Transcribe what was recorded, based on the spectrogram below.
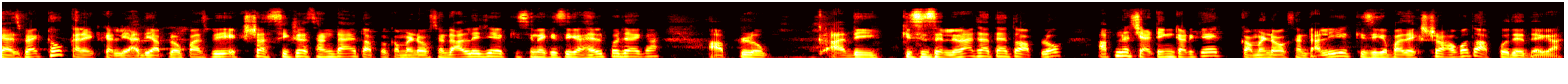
कैशबैक तो कलेक्ट कर लिया। यदि आप लोग पास भी एक्स्ट्रा सीक्रेट संडा है तो आप लोग कमेंट बॉक्स में डाल दीजिए। किसी ना किसी का हेल्प हो जाएगा। आप लोग आदि किसी से लेना चाहते हैं तो आप लोग अपने चैटिंग करके कमेंट बॉक्स में डालिए। किसी के पास एक्स्ट्रा होगा तो आपको दे देगा।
